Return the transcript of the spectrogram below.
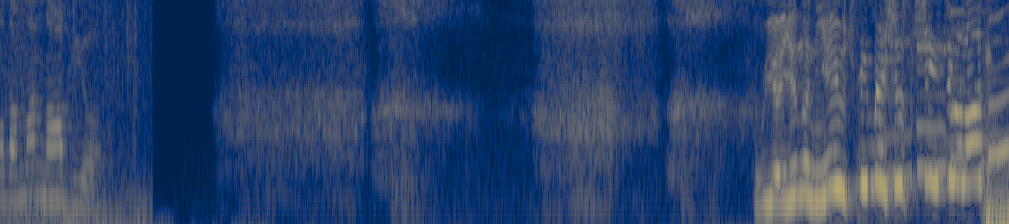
bu adamlar ne yapıyor? Bu yayını niye 3500 kişi izliyor lan?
